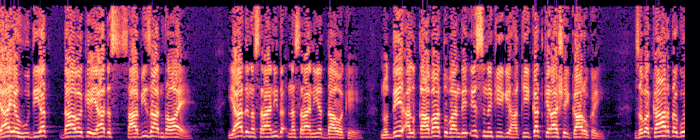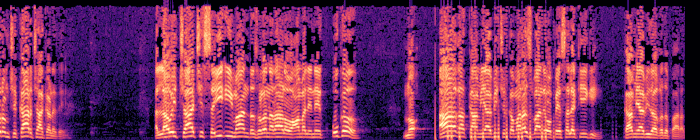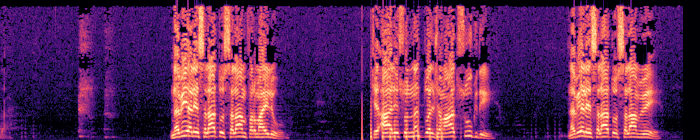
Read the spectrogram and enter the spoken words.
یا يهودیت داوه کې یا د صابی ځان توای یا د نصرانی د نصرانیت داوه کې نو دی القابات باندې اس نکیږي حقیقت کې راشي کارو کوي زبا کار ته ګورم چې کار چا کړی دی الله وی چا چې صحیح ایمان د زړه نه راړ او عمل نیک وک نو هغه کامیابی چې کمرز باندې او فیصله کیږي کامیابی دا غد پاره ده نبی علیہ الصلات والسلام فرمایلو چې اهل سنت والجماعت سوق دي نبی علیہ الصلات والسلام وی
